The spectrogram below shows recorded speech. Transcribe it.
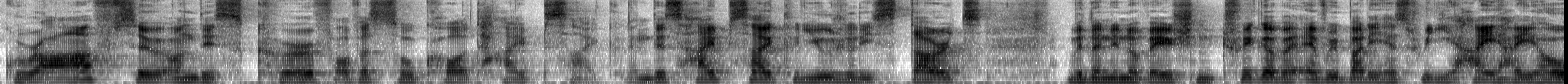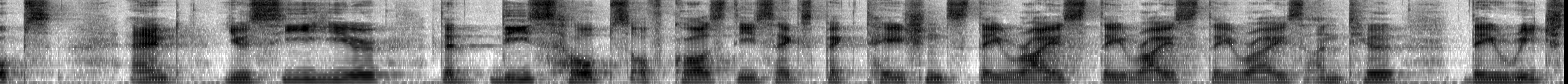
graph, so on this curve of a so-called hype cycle. And this hype cycle usually starts with an innovation trigger where everybody has really high, high hopes. And you see here that these hopes, of course, these expectations, they rise, they rise, they rise until they reach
